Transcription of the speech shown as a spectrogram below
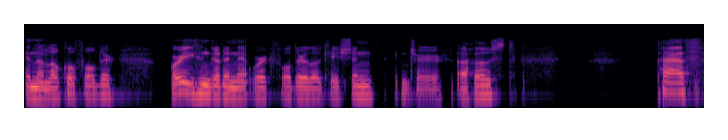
in the local folder, or you can go to network folder location, enter a host path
